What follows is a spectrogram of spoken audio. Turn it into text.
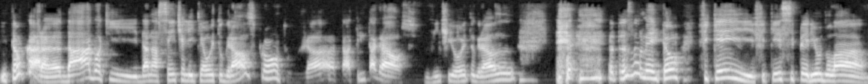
Então, cara, da água que da nascente ali que é 8 graus, pronto, já tá 30 graus, 28 graus eu transformei. Então, fiquei, fiquei esse período lá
